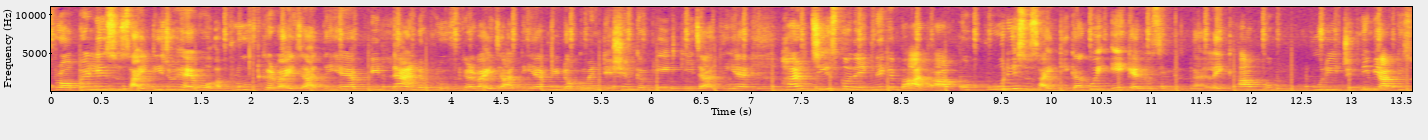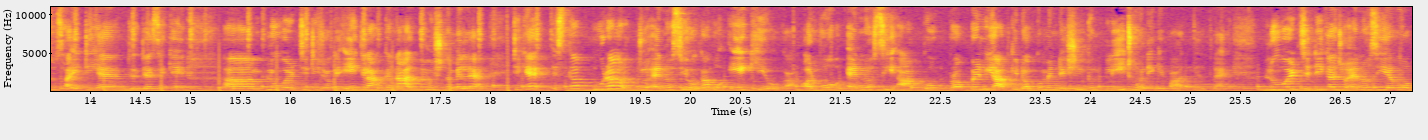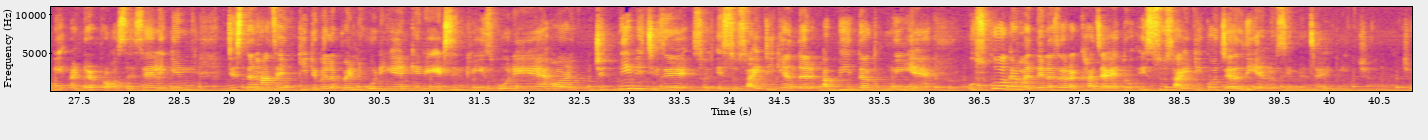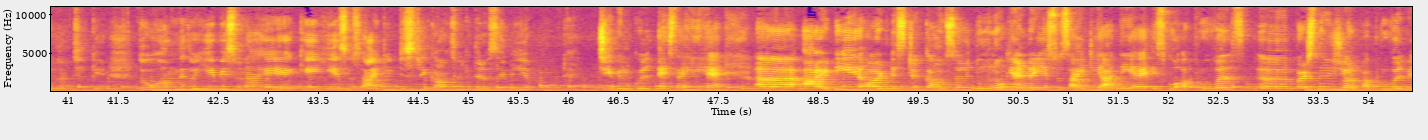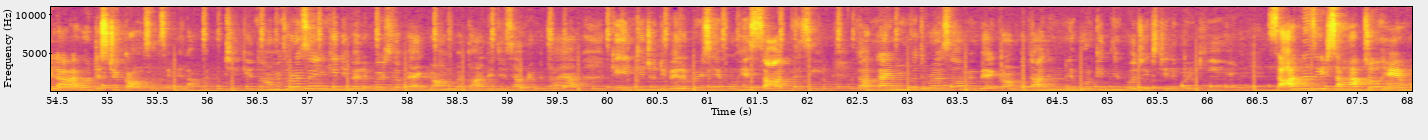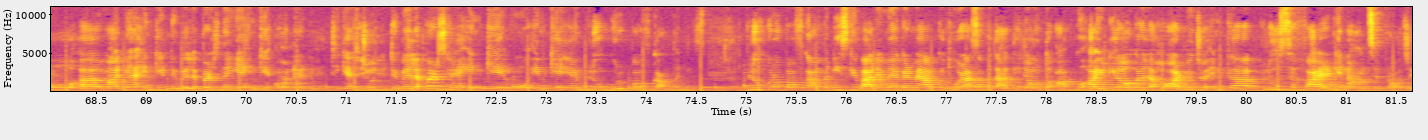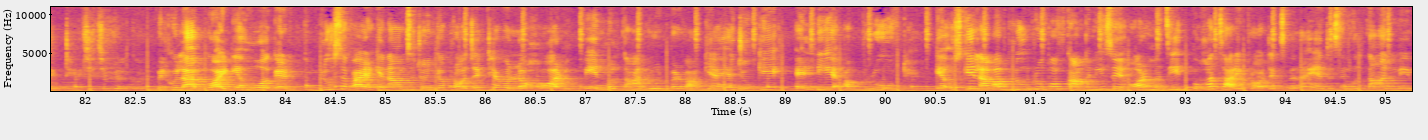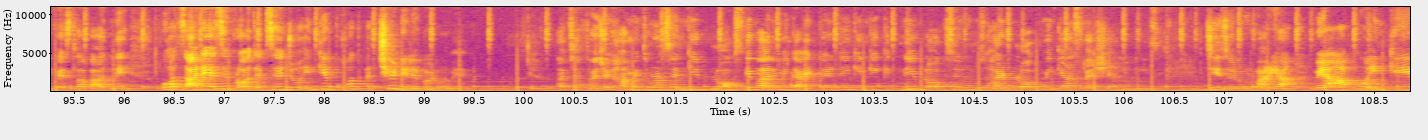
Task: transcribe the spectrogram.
प्रॉपरली सोसाइटी जो है वो अप्रूव्ड करवाई जाती है अपनी लैंड अप्रूव करवाई जाती है अपनी डॉक्यूमेंटेशन कंप्लीट की जाती है। हर चीज़ को देखने के बाद आपको पूरी सोसाइटी का कोई एक एनओसी मिलता है। लाइक आपको पूरी जितनी भी आपकी सोसाइटी है जैसे कि ब्लू वर्ड सिटी जो कि एक लाख कनाल पे मुश्तमिल है ठीक है? इसका पूरा जो एनओसी होगा वो एक ही होगा और वो एनओसी आपको प्रॉपरली आपकी डॉक्यूमेंटेशन कंप्लीट होने के बाद मिलता है। ब्लू वर्ड सिटी का जो एनओसी है, वो अभी अंडर प्रोसेस है, लेकिन जिस तरह से इनकी डेवलपमेंट हो रही है, इनके रेट्स इंक्रीज हो रहे हैं, और जितनी भी चीज़ें इस सोसाइटी के अंदर अभी तक हुई हैं, उसको अगर मद्देनज़र रखा जाए तो इस सोसाइटी को जल्द ही एनओसी मिल जाएगी। चलो, ठीक है। तो हमने तो ये भी सुना है कि ये सोसाइटी डिस्ट्रिक्ट काउंसिल की तरफ़ से भी अप्रूव्ड है। जी बिल्कुल ऐसा ही है। आरटीए और डिस्ट्रिक्ट काउंसिल दोनों के अंडर ये सोसाइटी आती है इसको अप्रूवल पर्सनली जो अप्रूवल मिला हुआ है वो डिस्ट्रिक्ट काउंसिल से मिला हुआ है। ठीक है तो हमें थोड़ा सा इनके डेवलपर्स का बैकग्राउंड बता दें जैसे आपने बताया कि इनके जो डेवलपर्स हैं वो हैं साद नज़ीर। तो आप काइंडली उनको थोड़ा सा हमें बैकग्राउंड बता दें उन्होंने और कितने प्रोजेक्ट्स डिलीवर किए हैं। साद नज़ीर साहब जो हैं वो मारिया इनके डेवलपर्स नहीं हैं इनके ऑनर हैं ठीक है? जो डेवलपर्स हैं। इनके वो इनके हैं Blue Group of Companies Blue Group of Companies के बारे में अगर मैं आपको थोड़ा सा बताती जाऊँ तो आपको आइडिया होगा लाहौर में जो इनका ब्लू सफ़ायर के नाम से प्रोजेक्ट है। जी जी बिल्कुल। बिल्कुल आपको आइडिया हो अगर तो ब्लू सफ़ायर के नाम से जो इनका प्रोजेक्ट है वो लाहौर मेन मुल्तान रोड पर वाक़ है जो कि एल डी ए अप्रूव्ड है। या उसके अलावा ब्लू ग्रुप ऑफ़ कंपनीज़ ने और मजीद बहुत सारे प्रोजेक्ट्स बनाए हैं जैसे मुल्तान में फैसलाबाद में। बहुत सारे ऐसे प्रोजेक्ट्स हैं जो इनके बहुत अच्छे डिलीवर हुए हैं। अच्छा फजर हमें थोड़ा सा इनके ब्लॉग्स के बारे में गाइड कर दें कि इनके कितने ब्लॉग्स हैं और हर ब्लॉग में क्या स्पेशलिटीज़ जी, ज़रूर, मारिया। मैं आपको इनके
